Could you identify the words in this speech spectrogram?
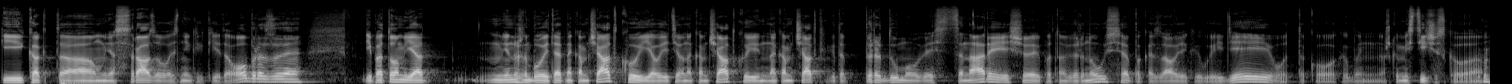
и как-то у меня сразу возникли какие-то образы, и потом я мне нужно было летать на Камчатку, и я улетел на Камчатку, и на Камчатке как-то придумал весь сценарий еще, и потом вернулся, показал ей как бы идеи вот такого как бы немножко мистического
